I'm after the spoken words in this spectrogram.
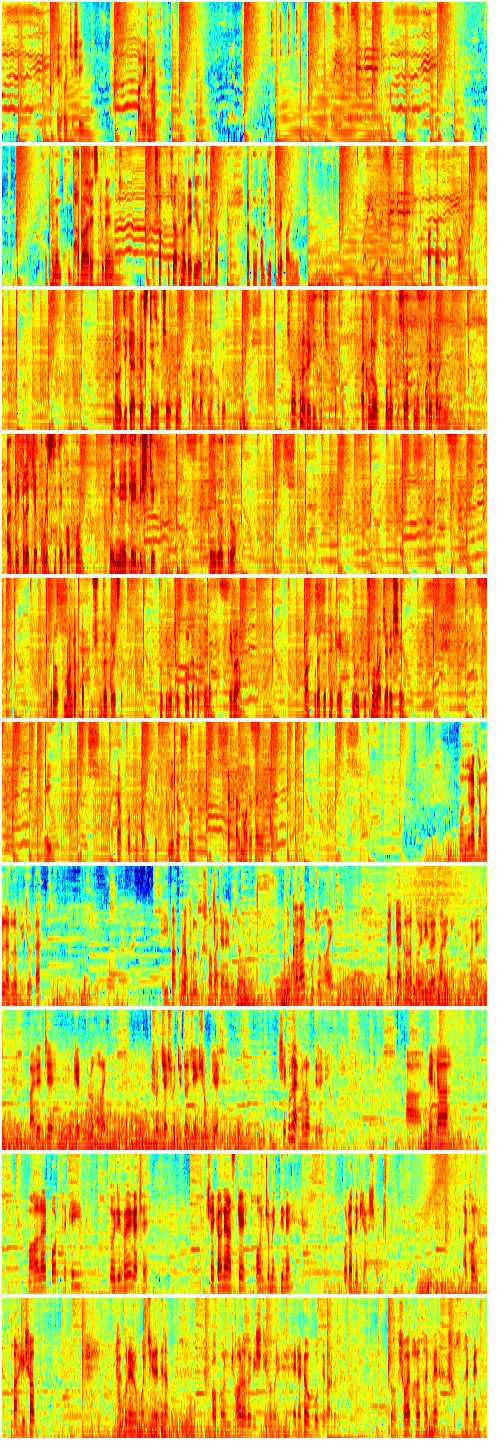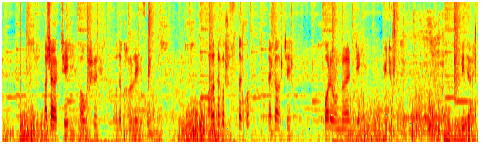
এই হচ্ছে সেই বালির মাঠ. এখানে ধাবা, রেস্টুরেন্ট সব কিছু এখনও রেডি হচ্ছে, সব এখনও কমপ্লিট করে পারিনি. পাটার আর ওইদিকে একটা স্টেজ হচ্ছে, ওখানে গান বাজনা হবে সব এখনও রেডি হচ্ছে কোকো এখনও কোনো কিছু এখনও করে পারেনি। আর বিকেলের যে পরিস্থিতি, কখন এই মেঘ, এই বৃষ্টি, এই রৌদ্র মণ্ডপটা খুব সুন্দর করেছে। প্রতি বছর কলকাতাতে এবার বাঁকুড়াতে থেকে ফুলকুসমা বাজার এসে এই একটা প্রত্নতান্ত্রিক নিদর্শন দেখার মজাটাই হচ্ছে বন্ধুরা, কেমন লাগল ভিডিওটা? এই বাঁকুড়া ফুলকুসমা বাজারের ভিতর দুখানায় পুজো হয়। একটা এখনও তৈরি হয়ে পারেনি মানে বাইরের যে গেটগুলো হয় সজ্জায় সজ্জিত যেই সব গেট, সেগুলো এখনও অবধি রেডি হয়নি। আর এটা মহালয়ের পর থেকেই তৈরি হয়ে গেছে। সেই কারণে আজকে পঞ্চমীর দিনে ওটা দেখে আসলাম। এখন বাকি সব ঠাকুরের উপর ছেড়ে দিলাম। কখন ঝড় হবে, বৃষ্টি হবে এটা কেউ বলতে পারবে না। তো সবাই ভালো থাকবেন, সুস্থ থাকবেন। আশা রাখছি অবশ্যই তোমাদের ভালো লেগেছে। ভালো থাকো, সুস্থ থাকো। দেখা হচ্ছে পরে অন্য একটি ভিডিও বিদায়।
